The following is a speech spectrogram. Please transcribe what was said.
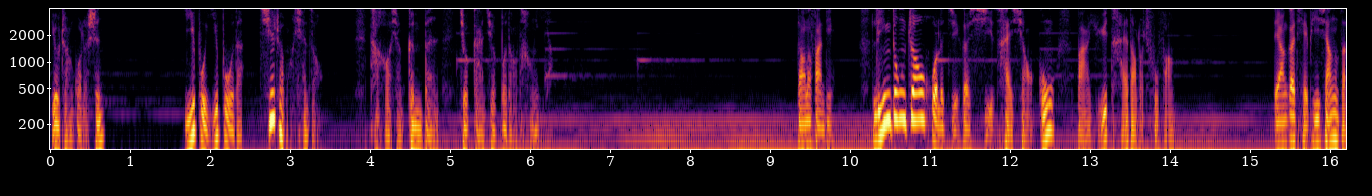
又转过了身，一步一步的接着往前走。他好像根本就感觉不到疼一样。到了饭店，林东招呼了几个洗菜小工，把鱼抬到了厨房。两个铁皮箱子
